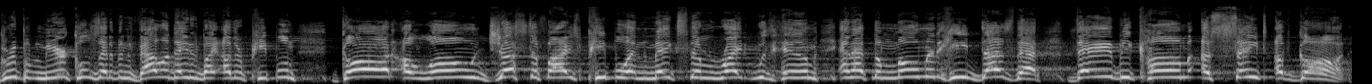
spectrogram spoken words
group of miracles that have been validated by other people. God alone justifies people and makes them right with Him. And at the moment He does that, they become a saint of God.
